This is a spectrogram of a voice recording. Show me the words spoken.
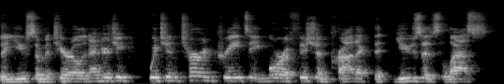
the use of material and energy, which in turn creates a more efficient product that uses less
